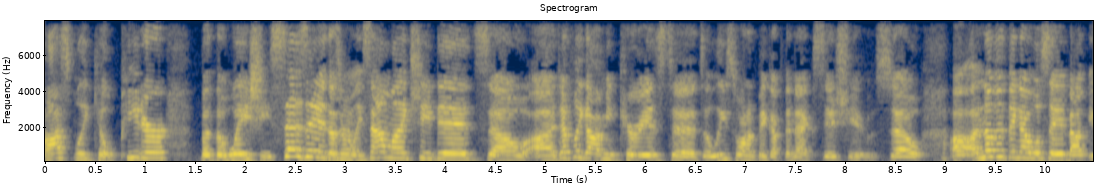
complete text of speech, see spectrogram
possibly kill Peter, but the way she says it, it doesn't really sound like she did, so uh, definitely got me curious to, to at least want to pick up the next issue. So uh, another thing I will say about the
